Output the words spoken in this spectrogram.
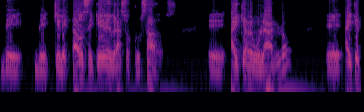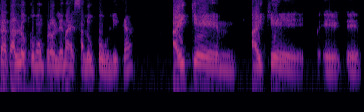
de, que el Estado se quede de brazos cruzados. Eh, hay que regularlo, eh, hay que tratarlo como un problema de salud pública, hay que, hay que eh,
